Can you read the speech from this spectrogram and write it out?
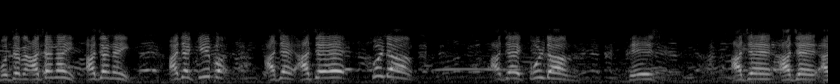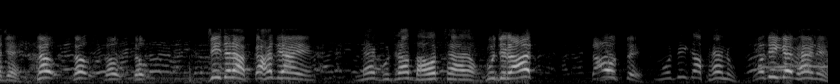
मुद्दे पे अजय नहीं अजय नहीं। अजय की Ajay Ajay cool down Ajay cool down देश Ajay Ajay Ajay. No no no no जी जनाब कहाँ से आए हैं? मैं गुजरात दाहोद से आया हूँ। गुजरात दाऊद से? मोदी का फ़ैन हूँ। मोदी के फ़ैन है।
